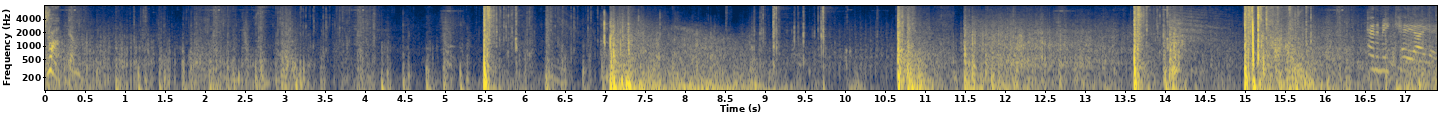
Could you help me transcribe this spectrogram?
Dropped them. Enemy KIA.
